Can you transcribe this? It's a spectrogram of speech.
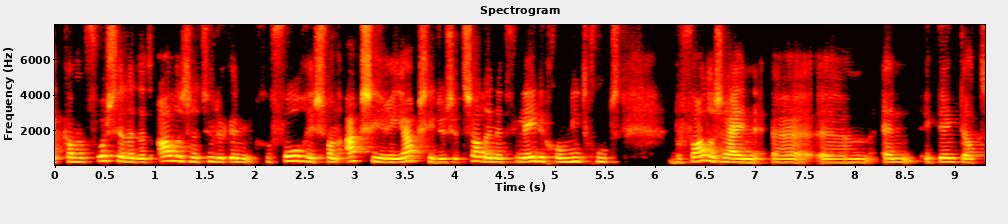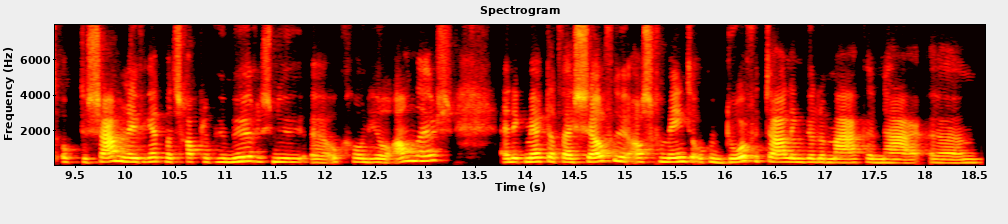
Ik kan me voorstellen dat alles natuurlijk een gevolg is van actie-reactie. Dus het zal in het verleden gewoon niet goed bevallen zijn. Uh, um, en ik denk dat ook de samenleving, het maatschappelijk humeur is nu uh, ook gewoon heel anders. En ik merk dat wij zelf nu als gemeente ook een doorvertaling willen maken naar, um,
